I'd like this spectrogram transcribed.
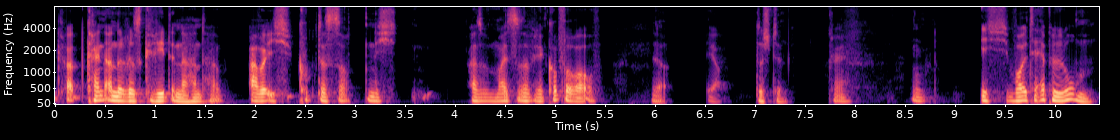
gerade kein anderes Gerät in der Hand habe. Aber ich gucke das doch nicht, also meistens habe ich den Kopfhörer auf. Ja. Das stimmt. Okay. Gut. Ich wollte Apple loben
